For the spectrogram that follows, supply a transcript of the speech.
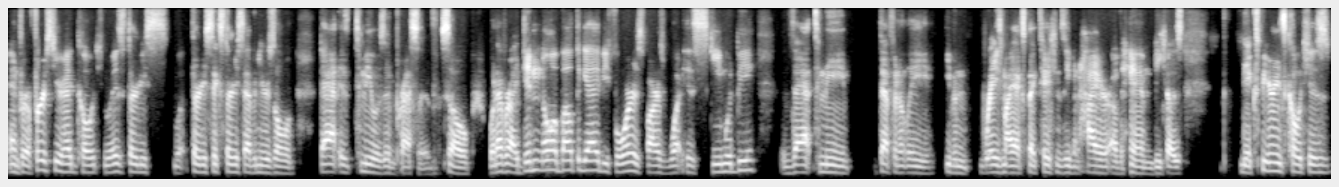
And for a first year head coach who is 30, what, 36, 37 years old, that is to me was impressive. So whatever I didn't know about the guy before, as far as what his scheme would be, that to me definitely even raised my expectations even higher of him because the experienced coaches,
